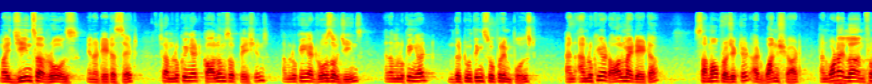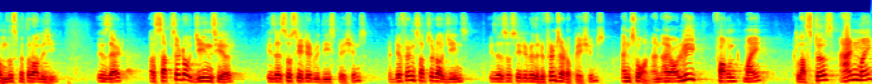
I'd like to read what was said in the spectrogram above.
my genes are rows in a data set. So, I am looking at columns of patients, I am looking at rows of genes. And I am looking at the two things superimposed. And I am looking at all my data somehow projected at one shot. And what I learn from this methodology is that a subset of genes here is associated with these patients, a different subset of genes is associated with a different set of patients and so on. And I already found my clusters and my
